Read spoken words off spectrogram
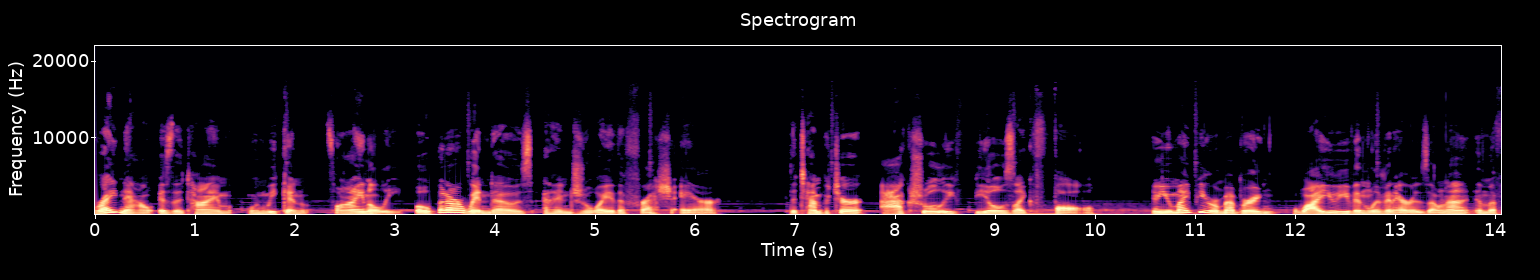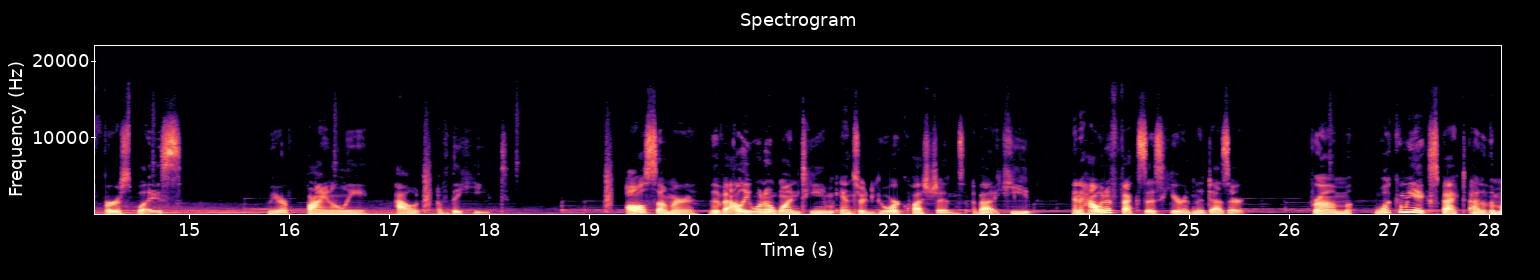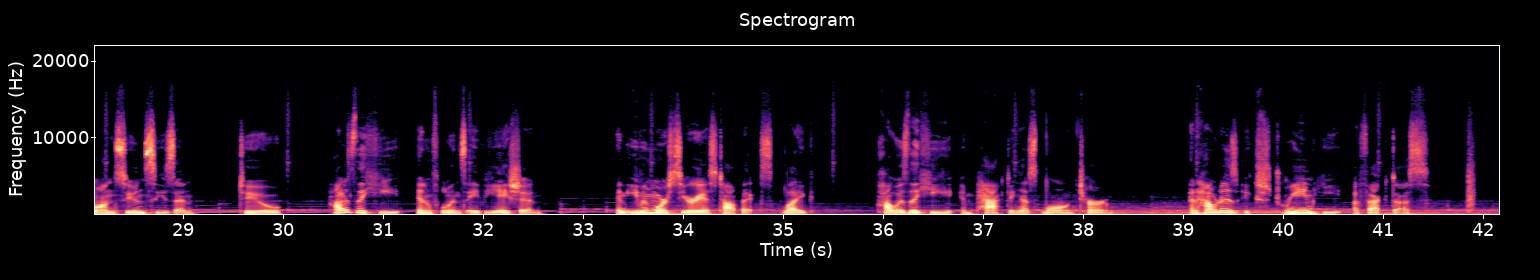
Right now is the time when we can finally open our windows and enjoy the fresh air. The temperature actually feels like fall. And you might be remembering why you even live in Arizona in the first place. We are finally out of the heat. All summer, the Valley 101 team answered your questions about heat and how it affects us here in the desert. From what can we expect out of the monsoon season to how does the heat influence aviation? And even more serious topics like how is the heat impacting us long term? And how does extreme heat affect us?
